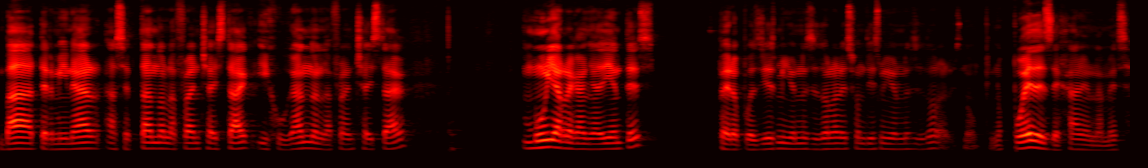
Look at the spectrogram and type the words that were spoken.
va a terminar aceptando la franchise tag y jugando en la franchise tag muy a regañadientes, pero pues 10 millones de dólares son 10 millones de dólares, ¿no? Que no puedes dejar en la mesa.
